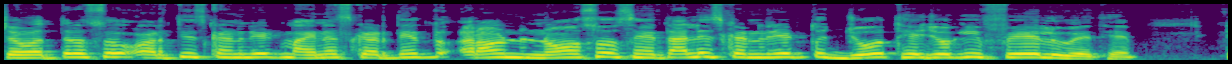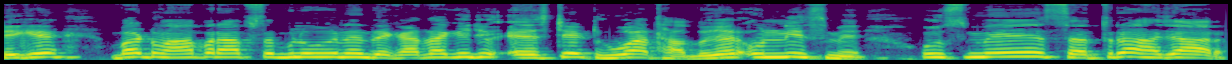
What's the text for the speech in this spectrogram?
चौहत्तर सौ अड़तीस कैंडिडेट माइनस करते हैं तो अराउंड नौ सौ सैंतालीस कैंडिडेट तो जो थे, जो कि फेल हुए थे। ठीक है? बट वहाँ पर आप सब लोगों ने देखा था कि जो एस्टेट हुआ था 2019 में, उसमें सत्रह हज़ार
